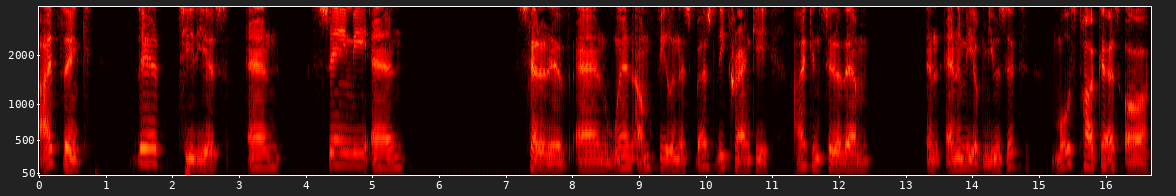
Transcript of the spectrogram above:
I think they're tedious and samey and sedative. And when I'm feeling especially cranky, I consider them an enemy of music. Most podcasts are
